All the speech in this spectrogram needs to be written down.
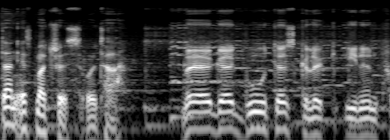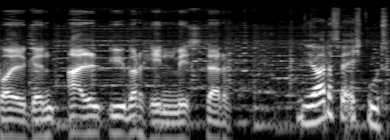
Dann erstmal tschüss, Ulta. Möge gutes Glück Ihnen folgen, allüberhin, Mister. Ja, das wäre echt gut.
